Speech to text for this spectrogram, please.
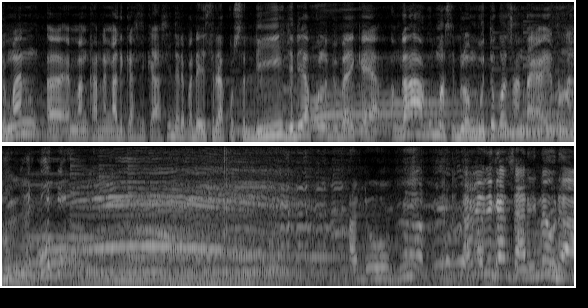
Cuman eh, emang karena nggak dikasih kasih daripada istri aku sedih, jadi aku lebih baik kayak enggak, aku masih belum butuh kok santai aja, tenang aja. Aduh, Bi. Tapi ini kan Sarina udah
